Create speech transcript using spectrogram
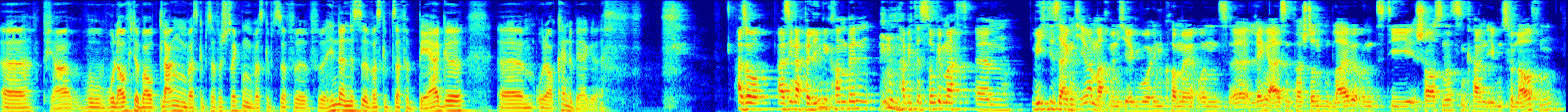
Äh, ja, wo, wo laufe ich da überhaupt lang? Was gibt's da für Strecken? Was gibt's da für, für Hindernisse? Was gibt's da für Berge? Ähm, oder auch keine Berge? Also, als ich nach Berlin gekommen bin, habe ich das so gemacht, ähm, wie ich das eigentlich immer mache, wenn ich irgendwo hinkomme und äh, länger als ein paar Stunden bleibe und die Chance nutzen kann, eben zu laufen,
